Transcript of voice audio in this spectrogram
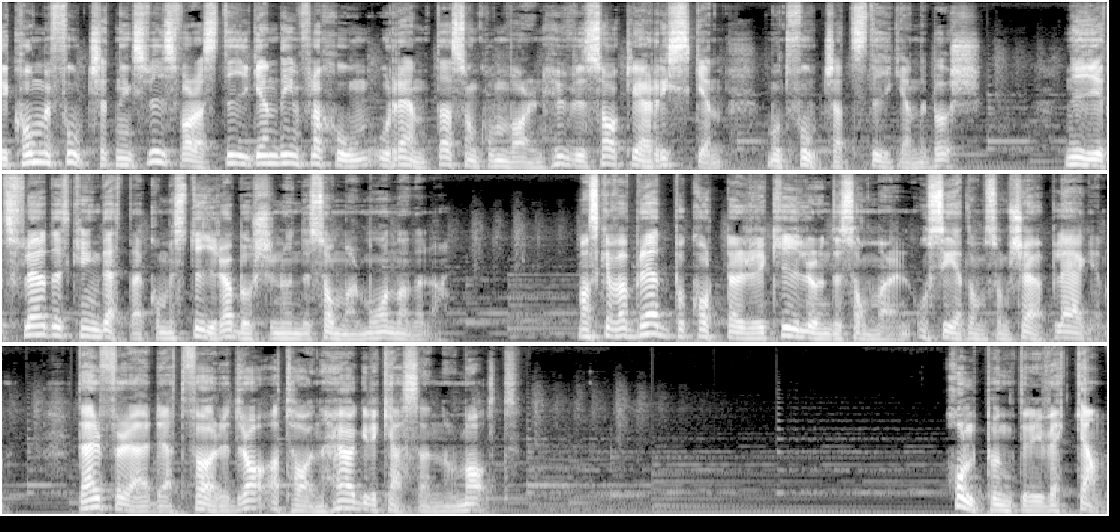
Det kommer fortsättningsvis vara stigande inflation och ränta som kommer vara den huvudsakliga risken mot fortsatt stigande börs. Nyhetsflödet kring detta kommer styra börsen under sommarmånaderna. Man ska vara beredd på kortare rekyler under sommaren och se dem som köplägen. Därför är det att föredra att ha en högre kassa än normalt. Hållpunkter i veckan.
